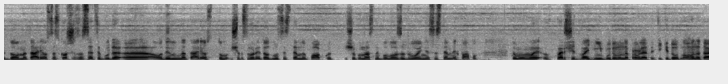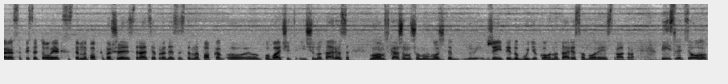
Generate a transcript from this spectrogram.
до нотаріуса. Скорше за все, це буде е, один нотаріус, тому щоб створити одну системну папку, щоб у нас не було задвоєння системних папок. Тому ми в перші два дні будемо направляти тільки до одного нотаріуса. Після того, як системна папка, перша реєстрація пройде, системна папка е, побачить інші нотаріуси. Ми вам скажемо, що ви можете вже йти до будь-якого нотаріуса або реєстратора. Після цього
